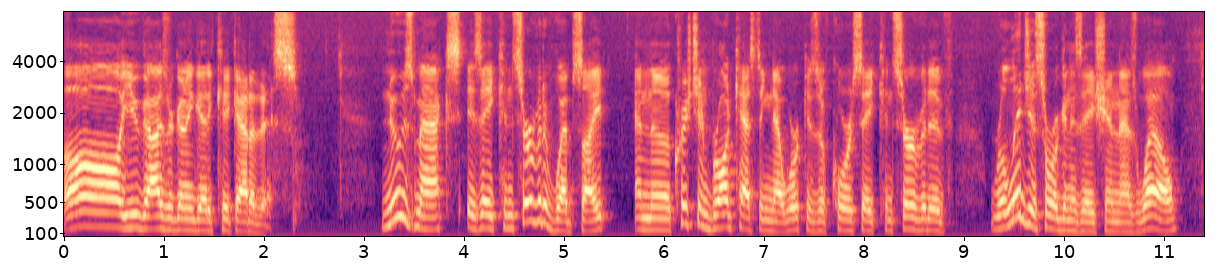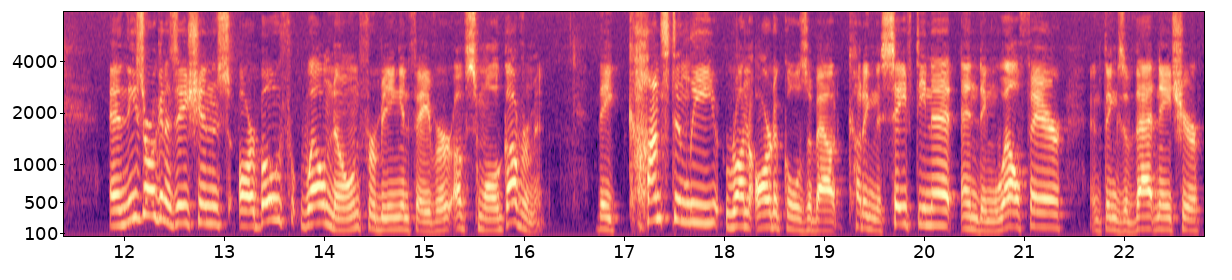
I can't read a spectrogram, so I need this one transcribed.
Oh, you guys are going to get a kick out of this. Newsmax is a conservative website, and the Christian Broadcasting Network is, of course, a conservative religious organization as well. And these organizations are both well known for being in favor of small government. They constantly run articles about cutting the safety net, ending welfare, and things of that nature.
